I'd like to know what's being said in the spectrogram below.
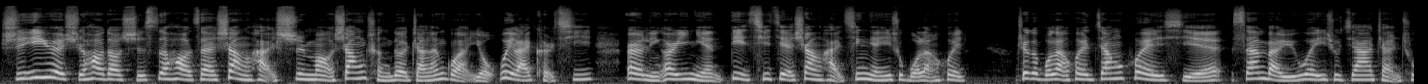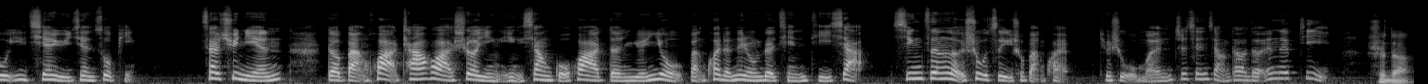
十一月十号到十四号，在上海世贸商城的展览馆有“未来可期”二零二一年第七届上海青年艺术博览会。这个博览会将会携三百余位艺术家展出一千余件作品。在去年的版画、插画、摄影、影像、国画等原有板块的内容的前提下，新增了数字艺术板块，就是我们之前讲到的 NFT。是的。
